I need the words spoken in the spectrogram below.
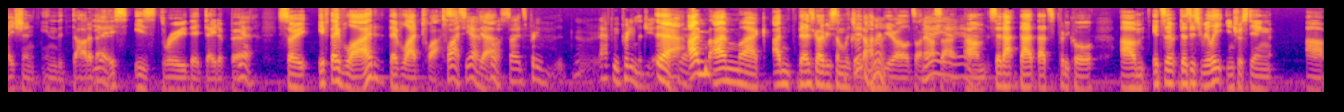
patient in the database is through their date of birth. yeah So if they've lied, they've lied twice. twice yeah, Yeah. of course so it's pretty have to be pretty legit Yeah, I'm I'm like I'm there's got to be some legit 100 year olds on Yeah, our yeah, side. yeah. Um so that that that's pretty cool. Um it's a there's this really interesting uh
